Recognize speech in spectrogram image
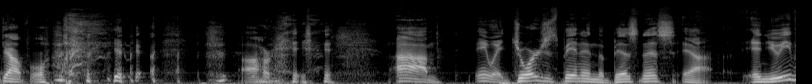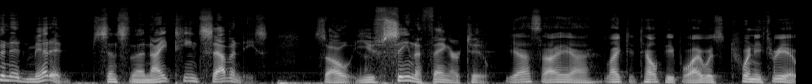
doubtful. All right. Um, anyway, George has been in the business, and you even admitted since the 1970s. So you've seen a thing or two. Yes, I uh, like to tell people I was 23 at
